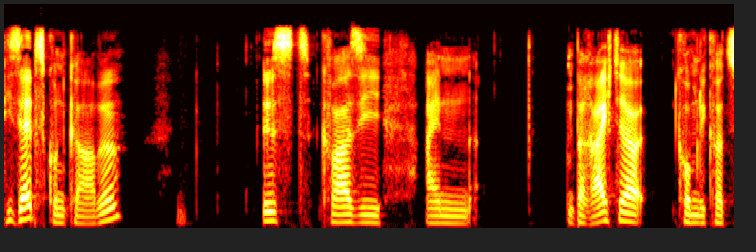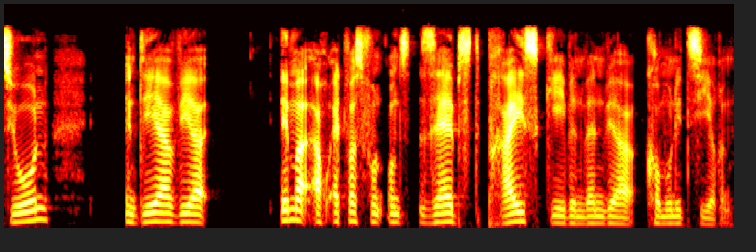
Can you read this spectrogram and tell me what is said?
Die Selbstkundgabe ist quasi ein Bereich der Kommunikation, in der wir immer auch etwas von uns selbst preisgeben, wenn wir kommunizieren.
